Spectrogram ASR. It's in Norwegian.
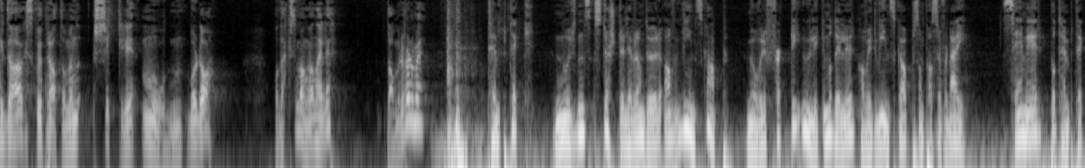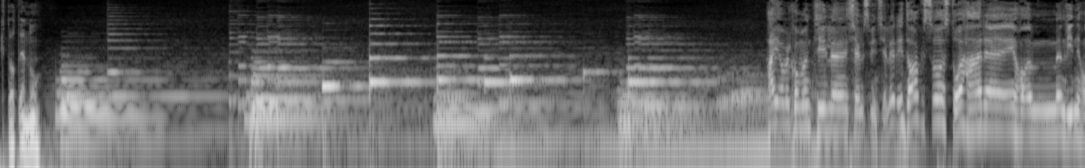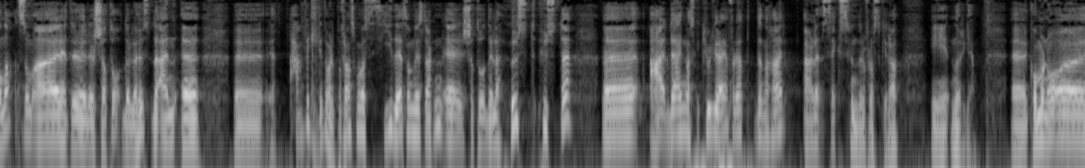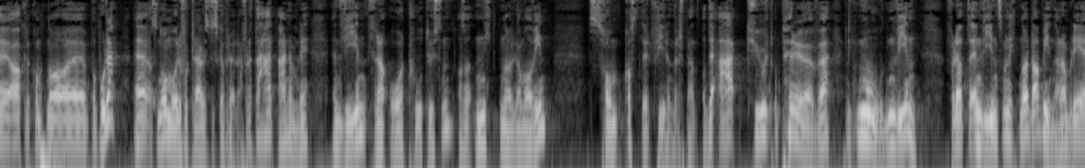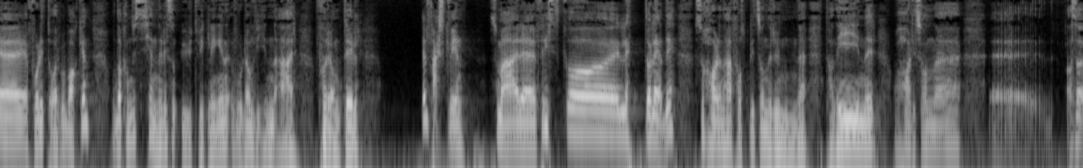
I dag skal vi prate om en skikkelig moden bordeaux. Og det er ikke så mange av han heller. Da må du følge med. Temptec, Nordens største leverandør av vinskap. Med over 40 ulike modeller har vi et vinskap som passer for deg. Se mer på temptec.no. Hei og velkommen til eh, Kjell Svinkjeller. I dag så står jeg her eh, med en vin i hånda som er, heter Chateau de la Hus. Det er en eh, eh, Jeg er veldig dårlig på fransk, må bare si det som i starten. Eh, Chateau de la Hust, Huste. eh, er, det er en ganske kul greie, for denne her er det 600 flasker av i Norge. Kommer nå, eh, akkurat kommet nå på polet, så nå må du forte deg hvis du skal prøve deg. For dette her er nemlig en vin fra år 2000, altså 19 år gammel vin som koster 400 spenn. Og det er kult å prøve litt moden vin. Fordi at en vin som er 19 år, da begynner den å bli, eh, få litt år på baken. Og da kan du kjenne liksom utviklingen, hvordan vinen er foran til en fersk vin. Som er eh, frisk og lett og ledig. Så har den her fått litt sånn runde tanniner, og har litt sånn eh, eh, Altså,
